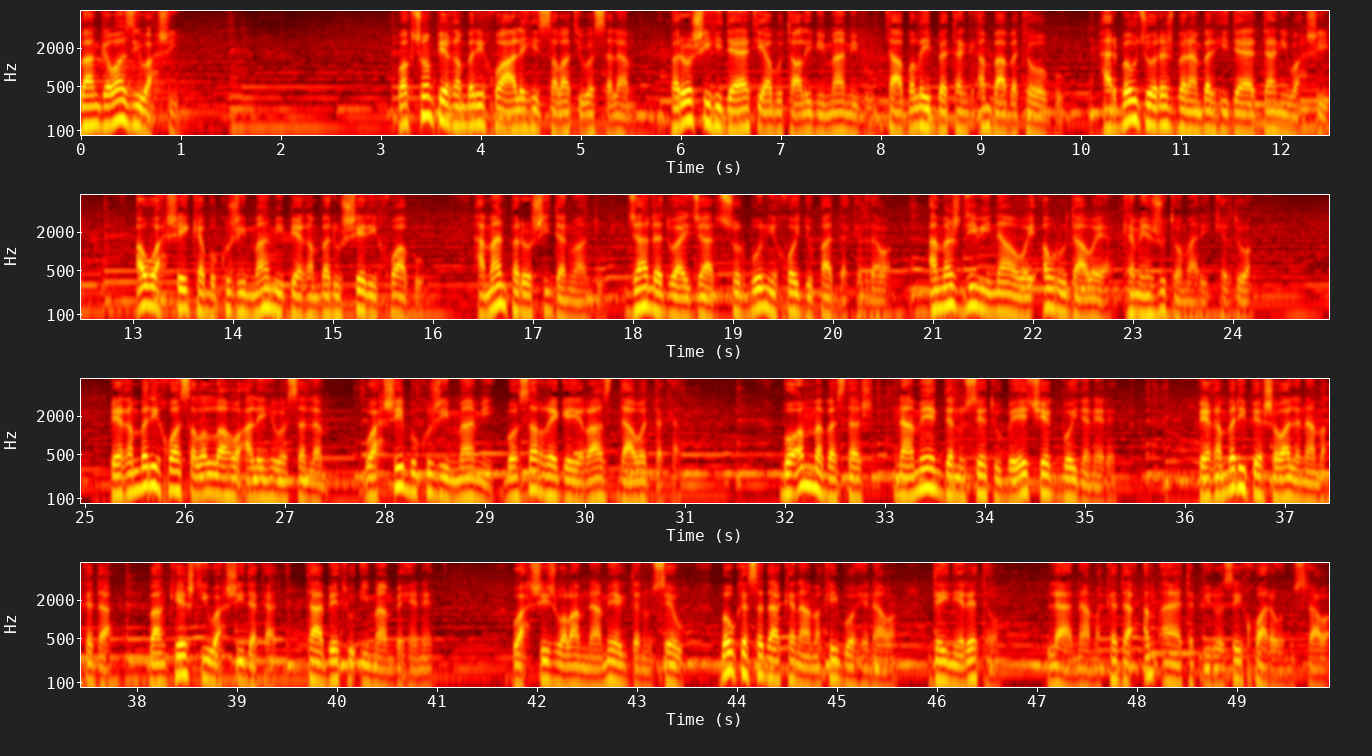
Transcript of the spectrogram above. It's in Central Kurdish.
بانگەوازی وەحشی وەک چۆن پێغەمبەری خوا عەلەیهی الصڵاتی وەسەلام پەرۆشی هیدایەتی ئەبو تاڵیبی مامی بوو تا بڵێی بەتەنگ ئەم بابەتەوە بوو هەر بەو جۆرەش بەرامبەر هیدایەت دانی وەحشی ئەو وەحشەی کە بکوژی مامی پێغەمبەر و شێری خوا بوو هەمان پەرۆشی دەنواند و جار لە دوای جار سوربوونی خۆی دووپات دەکردەوە ئەمەش دیوی ناوەوەی ئەو ڕووداوەیە کە مێژوو تۆماری کردووە. پێغەمبەری خوا صلی اللە علیە وسلم وەحشی بکوژی مامی بۆ سەر ڕێگەی ڕاست داوەت دەکات بۆ ئەم مەبەستەش نامەیەک دەنوسێت و بە یەکێک بۆی دەنێرێت پێغەمبەری پێشەوا لە نامەکەدا بانکێشتی وەحشی دەکات تا بێت و ئیمان بهێنێت وەحشیش وەڵام نامەیەک دەنوسێ و بەو کەسەدا کە نامەکەی بۆ هێناوە دەینێرێتەوە لە نامەکەدا ئەم ئاەتە پیرۆزەی خوارەوە نووسراوە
